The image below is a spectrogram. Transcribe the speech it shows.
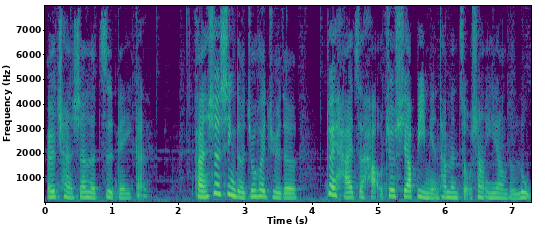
而产生了自卑感，反射性的就会觉得对孩子好就是要避免他们走上一样的路，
